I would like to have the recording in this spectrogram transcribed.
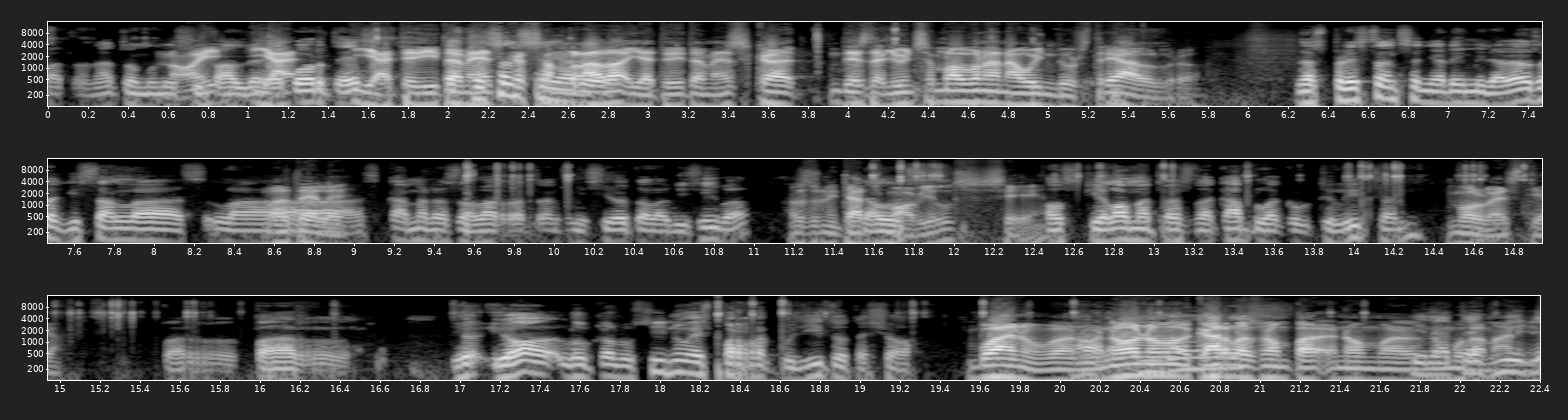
Patronato No, i, Municipal de ja, Deportes. ja t'he dit a més que semblava, ja t'he dit a més que des de lluny semblava una nau industrial, bro. Després t'ensenyaré, mira, veus, aquí estan les, les La tele. càmeres de la retransmissió televisiva, Les unitats Els- mòbils, sí. els quilòmetres de cable que utilitzen Molt bèstia. per... per... Jo, jo el que al·lucino és per recollir tot això. Bueno, bueno, Ah, no, no, doncs, Carles, no, no, Quina no m'ho demanis.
